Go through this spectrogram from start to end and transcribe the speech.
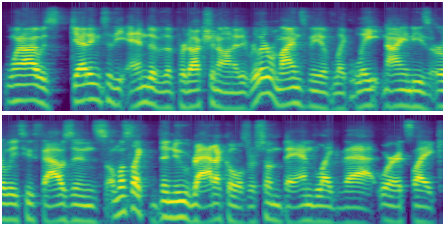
when I was getting to the end of the production on it, it really reminds me of like late '90s, early 2000s, almost like the New Radicals or some band like that, where it's like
